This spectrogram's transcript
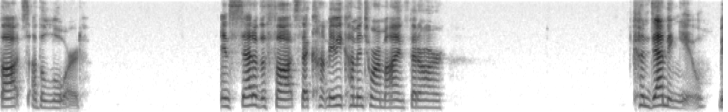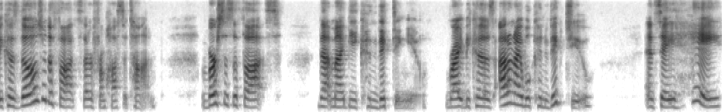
thoughts of the Lord instead of the thoughts that come, maybe come into our minds that are condemning you because those are the thoughts that are from Hasatan versus the thoughts that might be convicting you, right? Because Adonai will convict you and say, hey,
